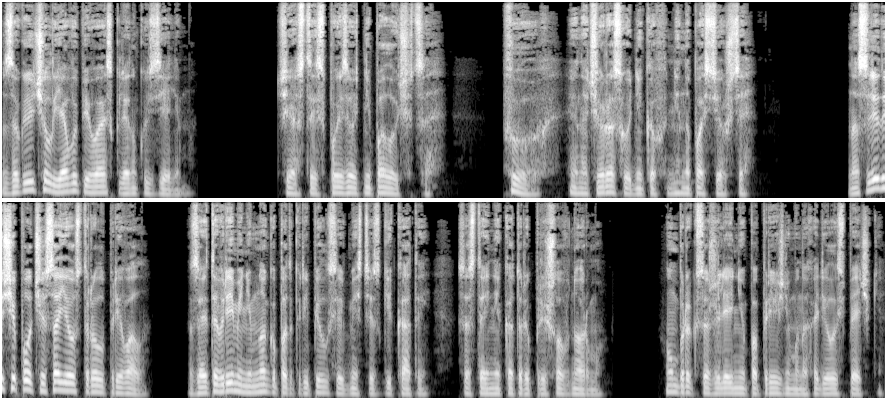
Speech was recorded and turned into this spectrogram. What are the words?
Заключил я, выпивая склянку зелем. Часто использовать не получится. Фух, иначе расходников не напасешься. На следующие полчаса я устроил привал. За это время немного подкрепился вместе с Гекатой, состояние которой пришло в норму. Умбра, к сожалению, по-прежнему находилась в спячке.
